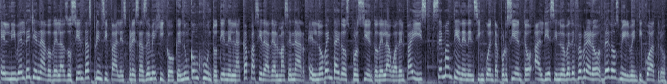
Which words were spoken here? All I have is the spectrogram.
el nivel de llenado de las 200 principales presas de México, que en un conjunto tienen la capacidad de almacenar el 92% del agua del país, se mantienen en 50 50% al 19 de febrero de 2024.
